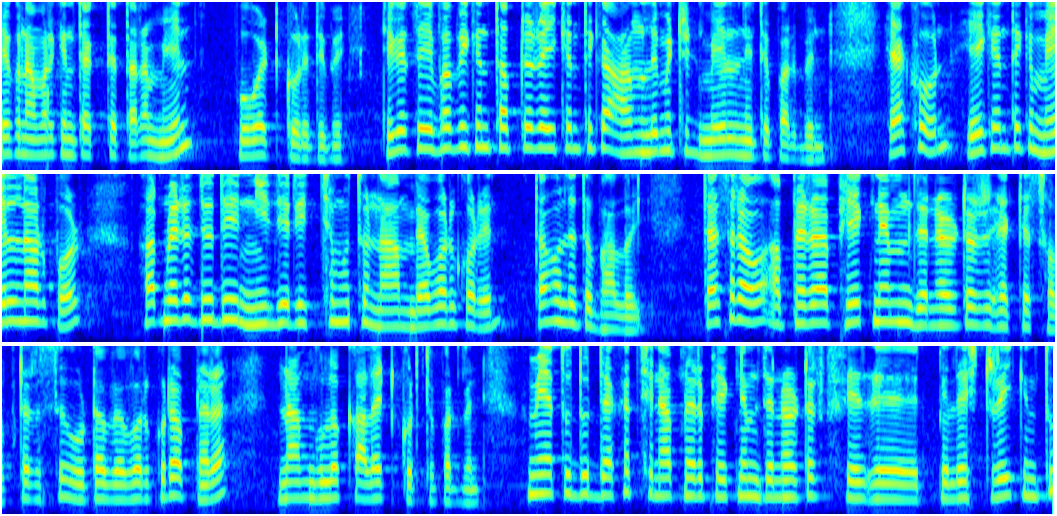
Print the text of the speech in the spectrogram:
দেখুন আমার কিন্তু একটা তারা মেল প্রোভাইড করে দেবে। ঠিক আছে? এভাবে কিন্তু আপনারা এইখান থেকে আনলিমিটেড মেল নিতে পারবেন। এখন এইখান থেকে মেল নেওয়ার পর, আপনারা যদি নিজের ইচ্ছে মতো নাম ব্যবহার করেন, তাহলে তো ভালোই। তাছাড়াও আপনারা ফেক নেম জেনারেটর একটা সফটওয়্যার আছে, ওটা ব্যবহার করে আপনারা নামগুলো কালেক্ট করতে পারবেন। আমি এত দূর দেখাচ্ছি না, আপনারা ফেক নেম জেনারেটর প্লে স্টোরেই কিন্তু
